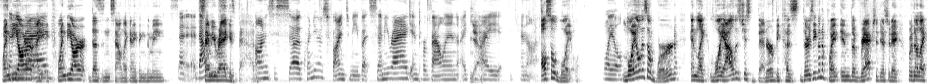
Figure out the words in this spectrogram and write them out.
cuendillar. I cuendillar doesn't sound like anything to me. Se- Semirag is bad. Honestly, uh, cuendillar is fine to me, but Semirag and Tarvalin, I, Yeah. I cannot. Also loyal. Loyal. Loyal is a word, and like loyal is just better because there's even a point in the reaction yesterday where they're like,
